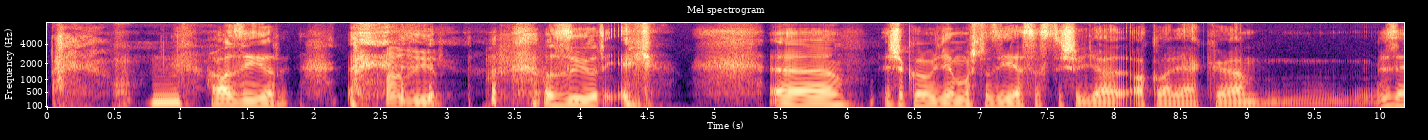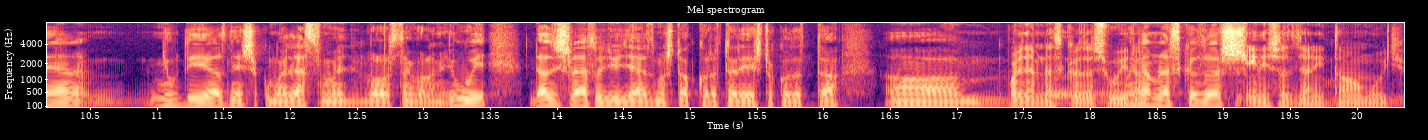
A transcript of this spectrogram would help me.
Az ír. Az űr. Az űr. igen. És akkor ugye most az ISS-t is ugye akarják izé, nyugdíjazni, és akkor majd lesz majd valószínűleg valami új, de az is lehet, hogy ugye ez most akkora törést okozott a, a Vagy nem lesz közös hogy újra. nem lesz közös, Én is azt gyanítom amúgy.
